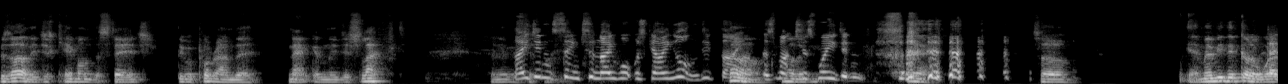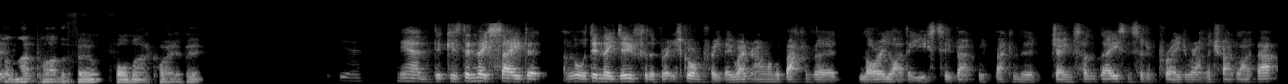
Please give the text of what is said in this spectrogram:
bizarre. They just came on the stage. They were put around their neck and they just left. And it was they just- didn't seem to know what was going on, did they? No, as much no, as we didn't. Yeah. So, yeah, maybe they've got to work Then- on that part of the fo- format quite a bit. yeah. Yeah, because didn't they say that, or didn't they do for the British Grand Prix? They went around on the back of a lorry like they used to back with back in the James Hunt days and sort of parade around the track like that.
